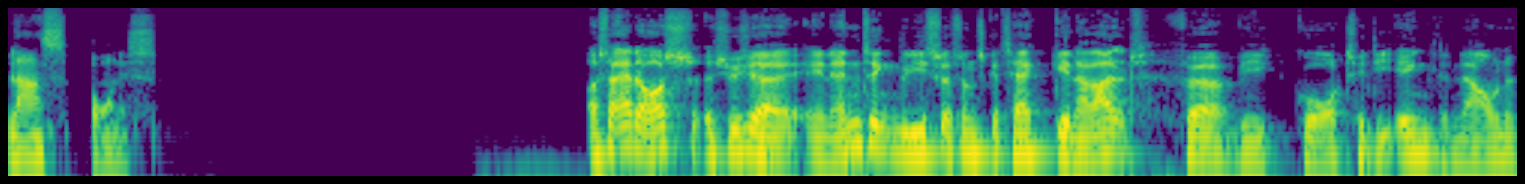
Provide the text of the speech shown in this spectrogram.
Lars Bornes. Og så er der også, synes jeg, en anden ting, vi lige så sådan skal tage generelt, før vi går til de enkelte navne.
